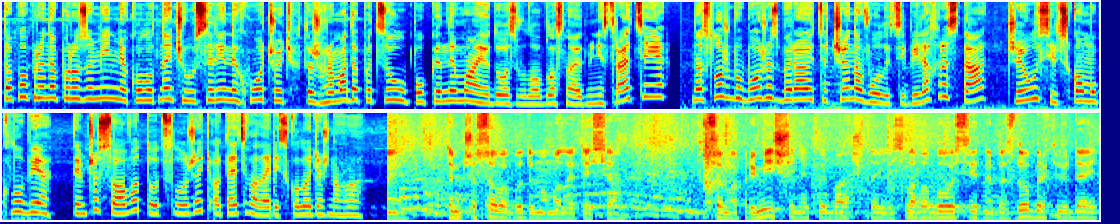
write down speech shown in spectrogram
Та попри непорозуміння, колотнечу у селі не хочуть, тож громада ПЦУ, поки не має дозволу обласної адміністрації, на службу Божу збираються чи на вулиці біля Христа, чи у сільському клубі. Тимчасово тут служить отець Валерій з Колодяжного. Тимчасово будемо молитися в цьому приміщенні, як ви бачите, і слава Богу, світ не без добрих людей.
